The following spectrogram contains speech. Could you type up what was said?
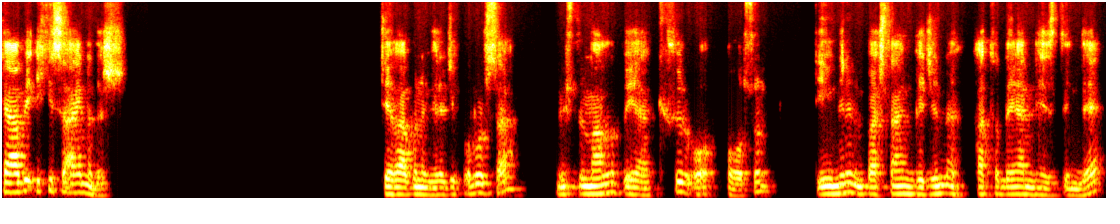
Kabe ikisi aynıdır. Cevabını verecek olursa Müslümanlık veya küfür olsun dininin başlangıcını hatırlayan nezdinde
